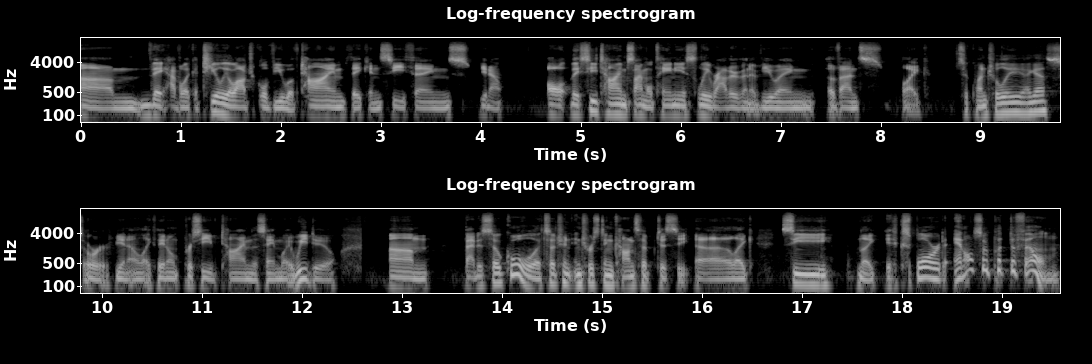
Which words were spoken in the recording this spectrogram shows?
Um, they have like a teleological view of time. They can see things, you know, all they see time simultaneously rather than a viewing events like sequentially, I guess, or you know, like they don't perceive time the same way we do. Um, that is so cool. It's such an interesting concept to see, uh, like see, like explored and also put to film.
